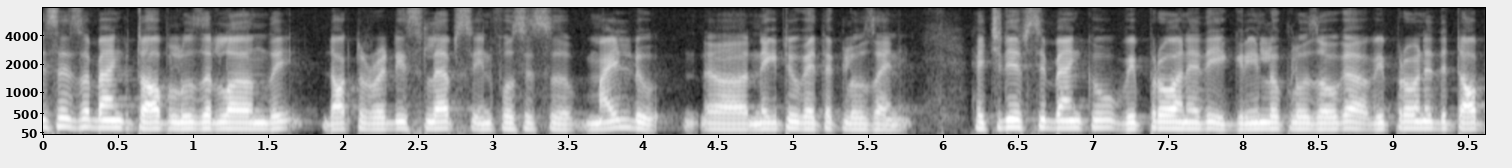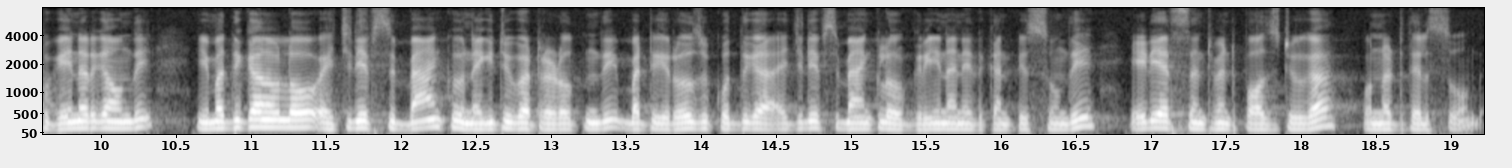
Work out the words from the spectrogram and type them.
ఐసిఐసిఐ బ్యాంక్ టాప్ లూజర్లా ఉంది. Doctor Reddy's labs Infosys mild నెగిటివ్గా అయితే క్లోజ్ అయినాయి. హెచ్డిఎఫ్సి బ్యాంకు విప్రో అనేది గ్రీన్లో క్లోజ్ అవగా విప్రో అనేది టాప్ గెయినర్గా ఉంది. ఈ మధ్యకాలంలో హెచ్డిఎఫ్సి బ్యాంకు నెగిటివ్గా ట్రేడ్ అవుతుంది. బట్ ఈరోజు కొద్దిగా హెచ్డిఎఫ్సి బ్యాంకులో గ్రీన్ అనేది కనిపిస్తుంది. ఏడిఆర్ సెంటిమెంట్ పాజిటివ్గా ఉన్నట్టు తెలుస్తుంది.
